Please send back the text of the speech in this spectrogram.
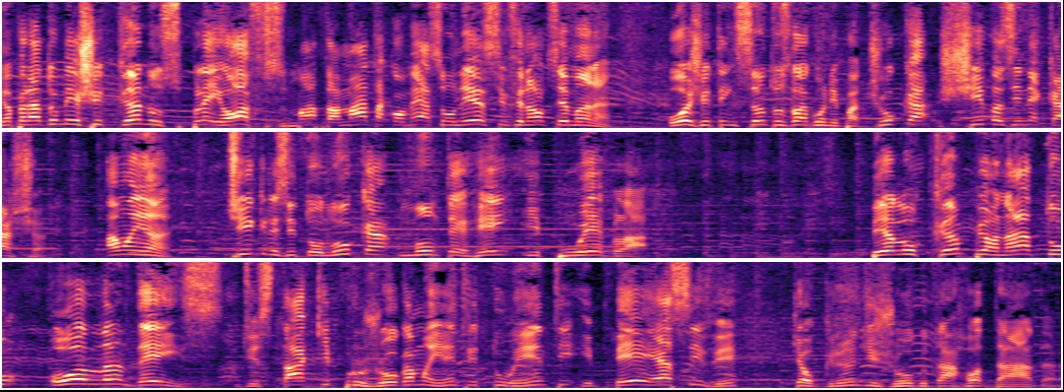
Campeonato mexicano, os playoffs, mata-mata começam nesse final de semana. Hoje tem Santos Laguna e Pachuca, Chivas e Necaxa. Amanhã, Tigres e Toluca, Monterrey e Puebla. Pelo campeonato holandês, destaque para o jogo amanhã entre Twente e PSV, que é o grande jogo da rodada.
